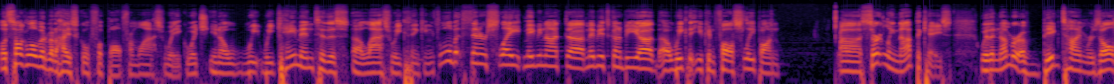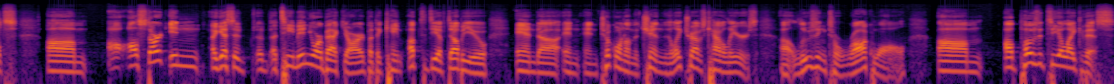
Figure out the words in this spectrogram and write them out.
let's talk a little bit about high school football from last week, which you know we we came into this uh, last week thinking it's a little bit thinner slate, maybe not, uh, maybe it's going to be a, a, week that you can fall asleep on. Uh, certainly not the case with a number of big time results. Um, I'll start in, I guess, a, a, team in your backyard, but they came up to DFW and uh, and and took one on the chin. The Lake Travis Cavaliers uh, losing to Rockwall. Um, I'll pose it to you like this:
